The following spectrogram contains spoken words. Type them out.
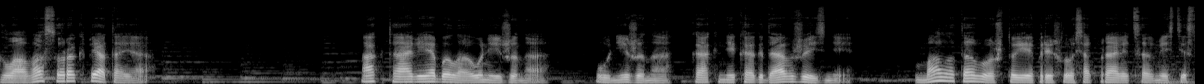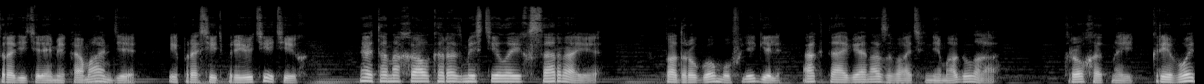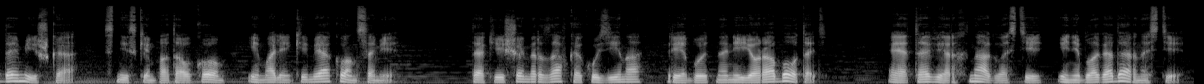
Глава 45 Октавия была унижена. Унижена, как никогда в жизни. Мало того, что ей пришлось отправиться вместе с родителями команде и просить приютить их, эта нахалка разместила их в сарае. По-другому флигель Октавия назвать не могла. Крохотный, кривой домишка с низким потолком и маленькими оконцами – так еще мерзавка-кузина требует на нее работать. Это верх наглости и неблагодарности.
